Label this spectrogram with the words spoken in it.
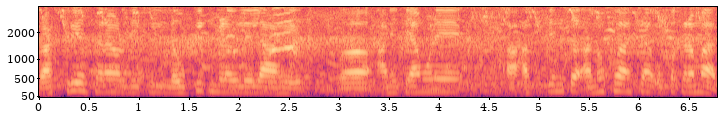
राष्ट्रीय स्तरावर देखील लौकिक मिळवलेला आहे. आणि त्यामुळे अत्यंत अनोखा अशा उपक्रमात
